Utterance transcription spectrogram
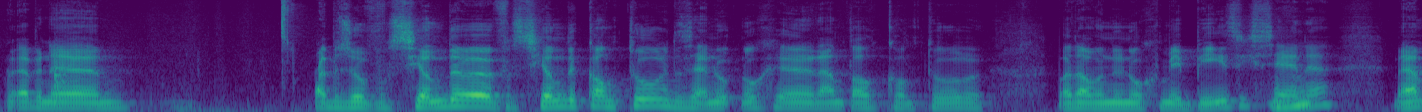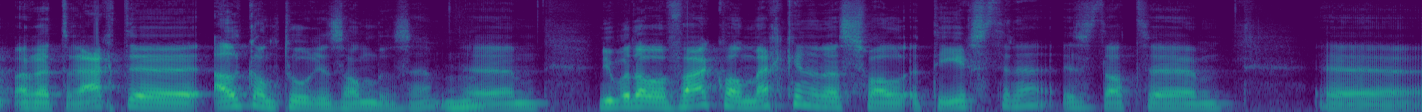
We hebben, eh, we hebben zo verschillende, verschillende kantoren. Er zijn ook nog een aantal kantoren waar dat we nu nog mee bezig zijn. hè. Maar, uiteraard, eh, elk kantoor is anders. Hè. Ehm, nu, wat dat we vaak wel merken, en dat is wel het eerste, hè, is dat eh,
